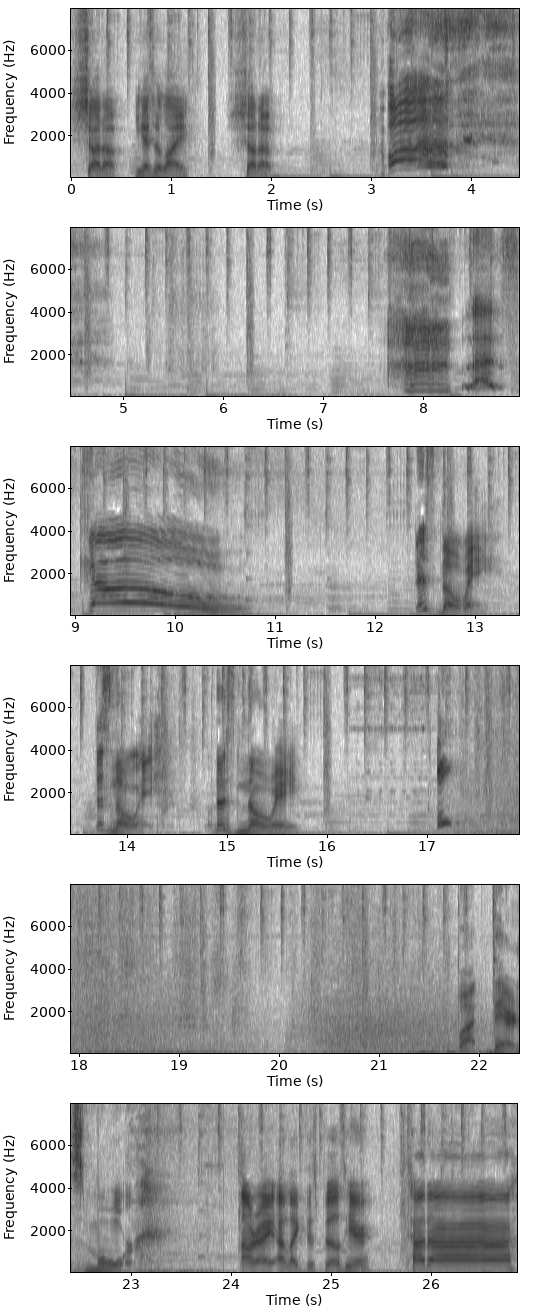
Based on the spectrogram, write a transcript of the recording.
Shut up. You guys are lying. Shut up. Oh! Let's go! There's no way. There's no way. There's no way. Oh! But there's more. All right, I like this build here. Ta-da!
